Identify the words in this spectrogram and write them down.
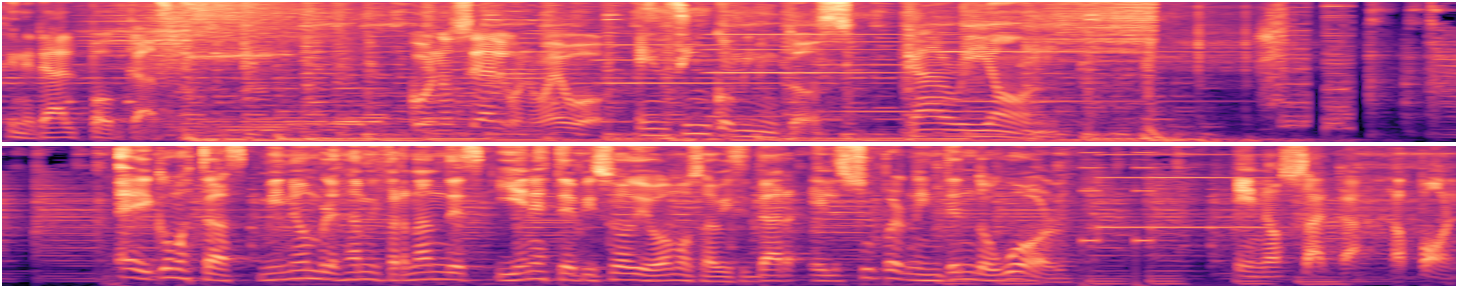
General Podcast. Conoce algo nuevo en 5 minutos. Carry on. Hey, ¿cómo estás? Mi nombre es Dami Fernández y en este episodio vamos a visitar el Super Nintendo World en Osaka, Japón.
